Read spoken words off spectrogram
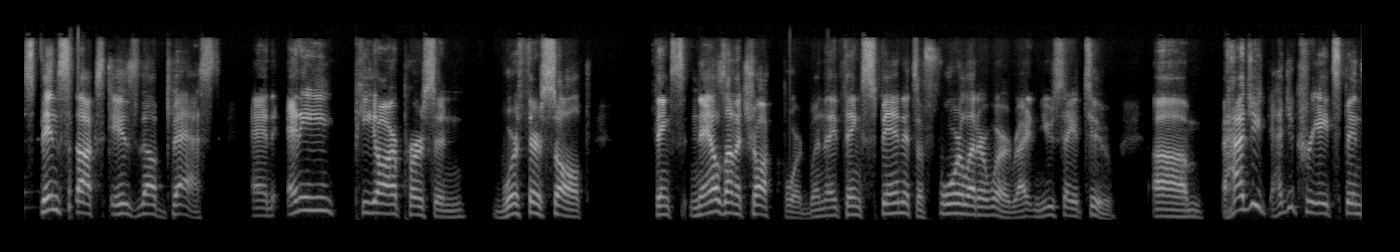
Spin Sucks is the best. And any PR person worth their salt thinks nails on a chalkboard. When they think spin, it's a four letter word, right? And you say it too. Um, how'd you how'd you create Spin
